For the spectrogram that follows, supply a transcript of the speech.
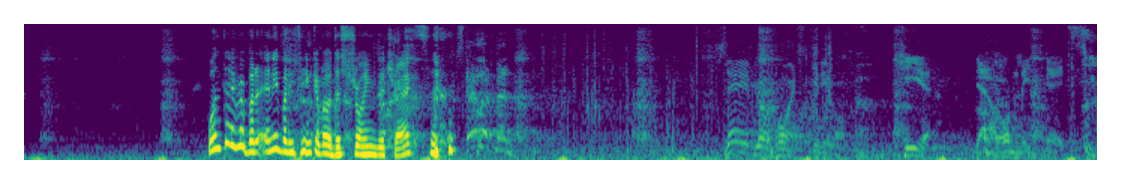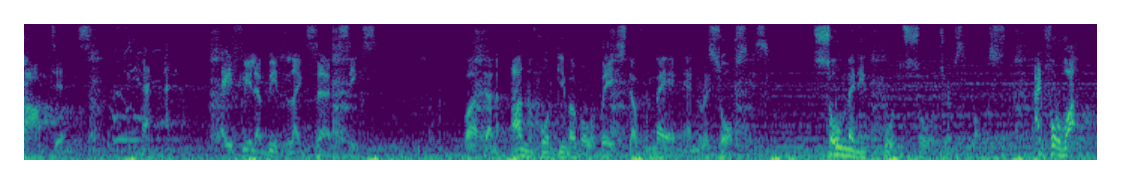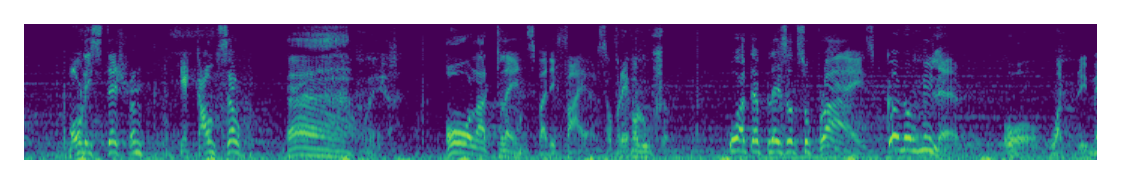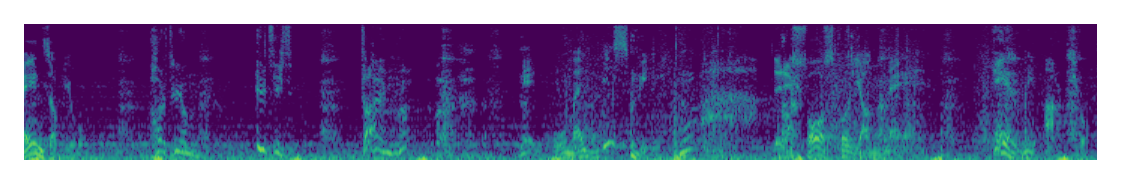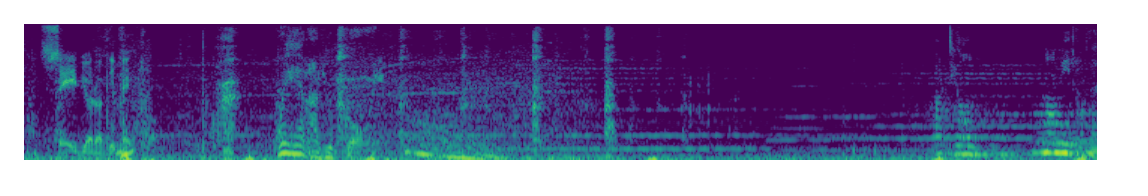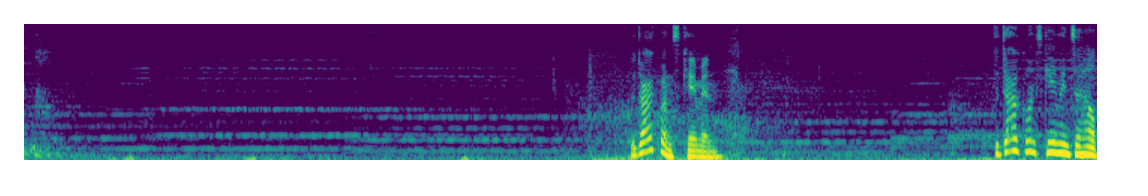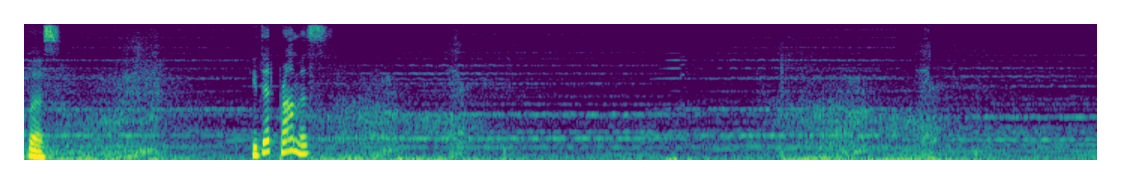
Won't ever but anybody think about destroying the tracks? a bit like Xerxes. What an unforgivable waste of men and resources. So many good soldiers lost. And for what? Polis station? The council? Ah, well. All are cleansed by the fires of revolution. What a pleasant surprise, Colonel Miller. Or what remains of you. Artyom, it is time. And who might this be? Ah, The resourceful young man. Tell me, Artyom, savior of the Metro. Where are you going? Artyom, no need for that now. The Dark Ones came in. The Dark Ones came in to help us. He did promise.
